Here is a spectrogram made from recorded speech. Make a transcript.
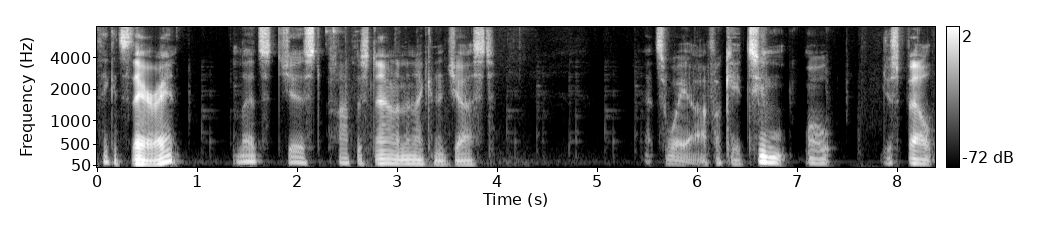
think it's there, right? Let's just pop this down and then I can adjust. That's way off. Okay, two. Oh, just felt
